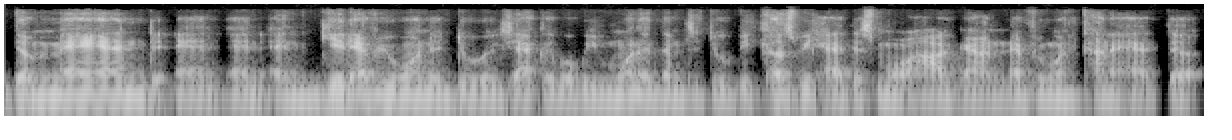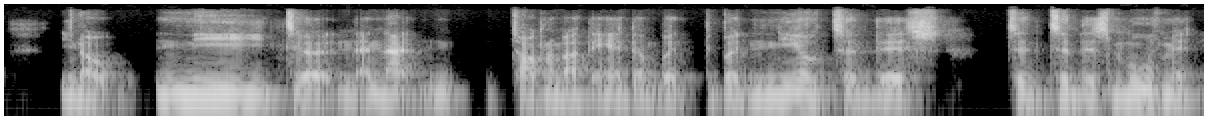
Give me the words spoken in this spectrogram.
demand and and and get everyone to do exactly what we wanted them to do because we had this moral high ground and everyone kind of had the you know need to not talking about the anthem but but kneel to this to, to this movement.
